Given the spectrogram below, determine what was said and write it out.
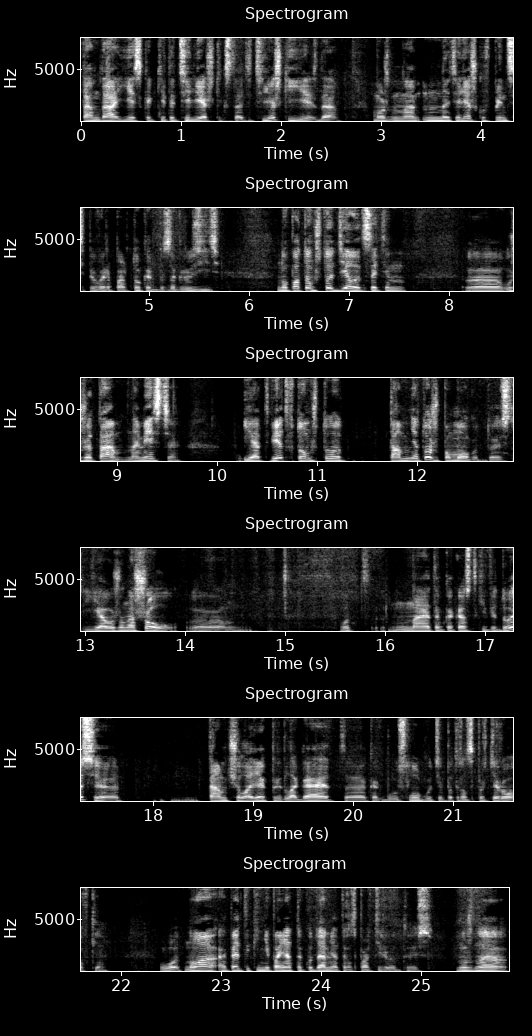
Там, да, есть какие-то тележки, кстати. Тележки есть, да. Можно на, на тележку, в принципе, в аэропорту как бы загрузить. Но потом что делать с этим э, уже там, на месте? И ответ в том, что там мне тоже помогут. То есть я уже нашел э, вот на этом как раз-таки видосе, там человек предлагает э, как бы услугу типа транспортировки. Вот. Но опять-таки непонятно, куда меня транспортировать. То есть нужно,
